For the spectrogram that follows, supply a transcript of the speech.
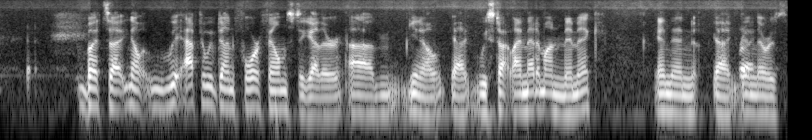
but uh, you know, we, after we've done four films together, um, you know, uh, we start. I met him on Mimic, and then uh, then there was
